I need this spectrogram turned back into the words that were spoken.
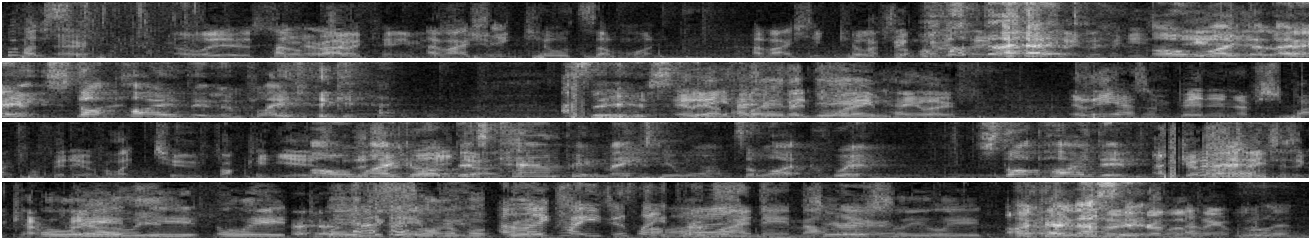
pussy. Hunter, Elite is so Hunter, bad I I've, can't even I've see actually him. killed someone. I've actually I killed think someone. What the the heck? I think he's Oh my god, alive. Elite, stop hiding and play the game. Seriously. Elite Yeah, play hasn't the been playing game. Halo. f- Elite hasn't been in a spiteful video for like two fucking years. Oh my is what he god, this does. camping makes me want to like quit. Stop hiding. Good Beth. things isn't campaign. Elite, Yeah, elite, elite, play the game. Son of a dude. I like how you just like throw my name out there. Seriously, elite. Okay, that's Grab it. the thing. Evelyn,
